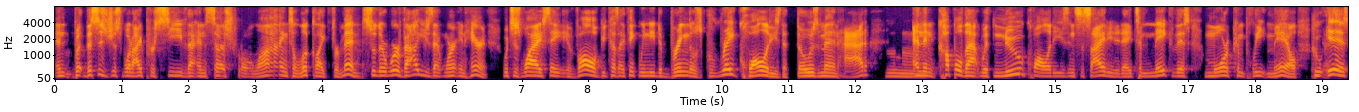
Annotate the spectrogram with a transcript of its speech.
And mm-hmm. but this is just what I perceive that ancestral line to look like for men. So there were values that weren't inherent, which is why I say evolve because I think we need to bring those great qualities that those men had mm. and then couple that with new qualities in society today to make this more complete male who yes. is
